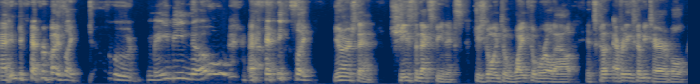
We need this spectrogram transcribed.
and everybody's like, dude, maybe no. And he's like, you don't understand. She's the next Phoenix. She's going to wipe the world out. It's gonna everything's gonna be terrible.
